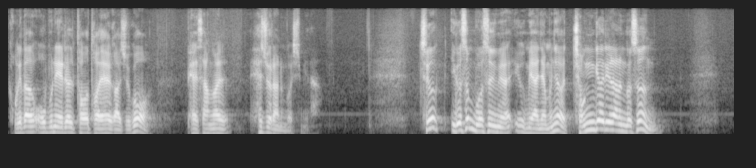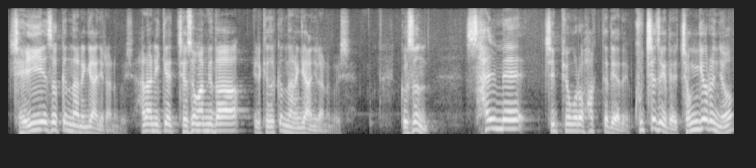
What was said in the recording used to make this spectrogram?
거기다 5분의 1을 더 더해 가지고 배상을 해 주라는 것입니다. 즉 이것은 무엇을 의미하냐면요. 정결이라는 것은 제의에서 끝나는 게 아니라는 것이에요. 하나님께 죄송합니다 이렇게 해서 끝나는 게 아니라는 것이에요. 그것은 삶의 지평으로 확대돼야 돼요. 구체적이 돼요. 정결은요.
